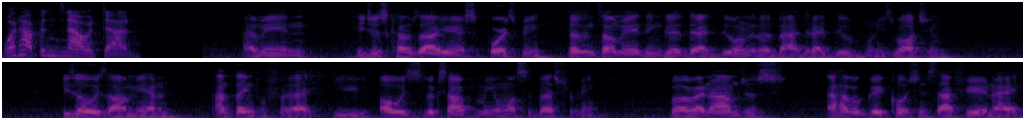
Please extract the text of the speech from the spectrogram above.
What happens now with Dad? I mean, he just comes out here and supports me. Doesn't tell me anything good that I do, only the bad that I do when he's watching. He's always on me, and I'm thankful for that. He always looks out for me and wants the best for me. But right now, I'm just I have a great coaching staff here, and I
